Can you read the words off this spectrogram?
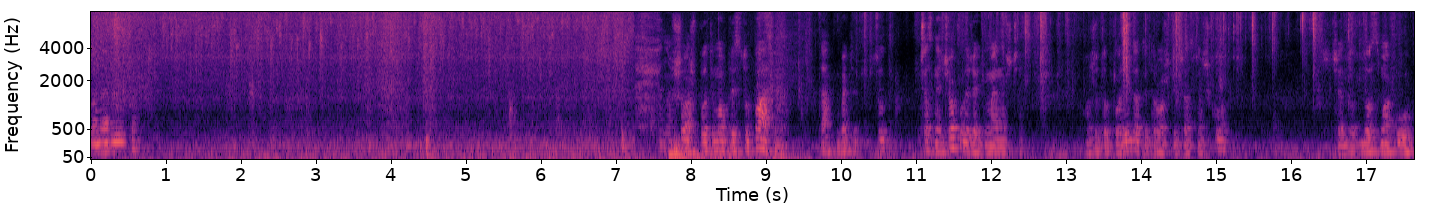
Банеринку. Ну що ж, будемо приступати. Так, бачите, тут часничок лежить у мене ще. Може то порізати трошки часничку. Ще до, до смаку.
